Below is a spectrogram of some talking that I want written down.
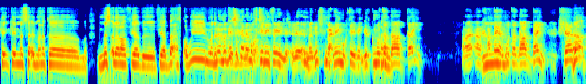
كاين كاين مسائل معناتها المساله راه فيها فيها بحث طويل. وأنا لا ما قلتش أنا مختلفين. ما قلتش معنيين مختلفين. قلت لك متضادين. راه راه خطير متضادين. شرى.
